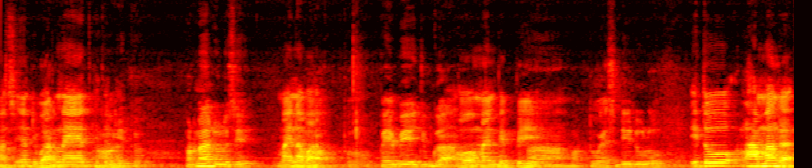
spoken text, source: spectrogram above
maksudnya di warnet gitu. Oh gitu. Pernah dulu sih. Main apa? Waktu PB juga. Oh, main PP. Nah, waktu SD dulu. Itu lama nggak?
